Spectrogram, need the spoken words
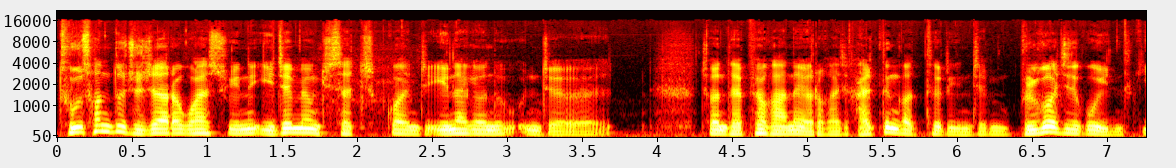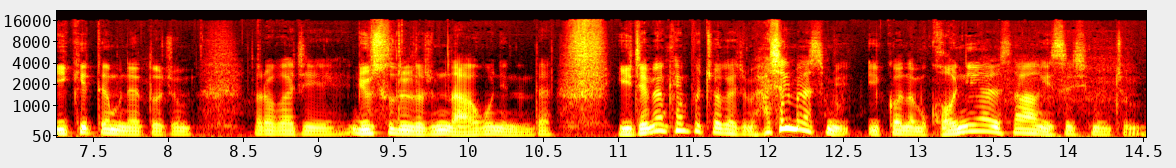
두 선두 주자라고 할 수 있는 이재명 지사 측과 이제 이낙연 이제 전 대표 간의 여러 가지 갈등 것들이 이제 불거지고 있, 기 때문에 또 좀 여러 가지 뉴스들도 좀 나오곤 있는데 이재명 캠프 쪽에 좀 하실 말씀 있거나 뭐 건의할 사항 있으시면 좀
